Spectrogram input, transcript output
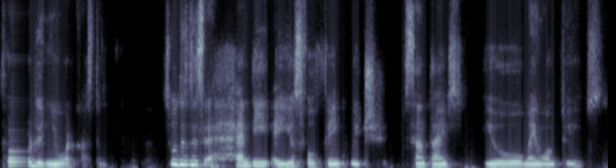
for the newer customer. So this is a handy, a useful thing which sometimes you may want to use.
